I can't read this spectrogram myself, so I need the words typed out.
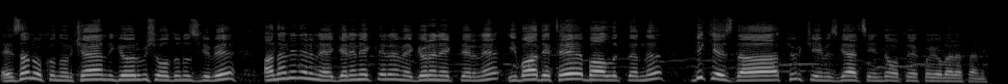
ezan okunurken görmüş olduğunuz gibi ananelerine, geleneklerine ve göreneklerine, ibadete bağlılıklarını bir kez daha Türkiye'miz gerçeğinde ortaya koyuyorlar efendim.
